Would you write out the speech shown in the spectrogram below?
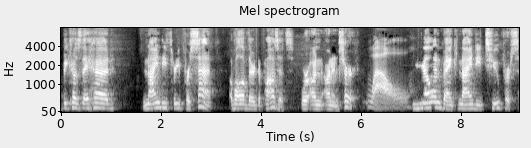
Because they had 93% of all of their deposits were un, uninsured. Wow. Mellon Bank 92%.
